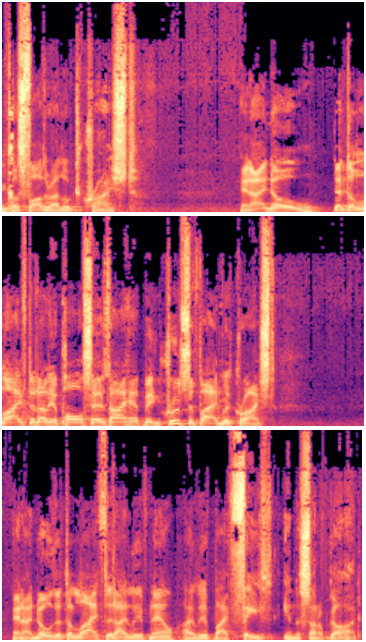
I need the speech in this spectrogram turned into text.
Because, Father, I look to Christ. And I know that the life that I live, Paul says, I have been crucified with Christ. And I know that the life that I live now, I live by faith in the Son of God,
